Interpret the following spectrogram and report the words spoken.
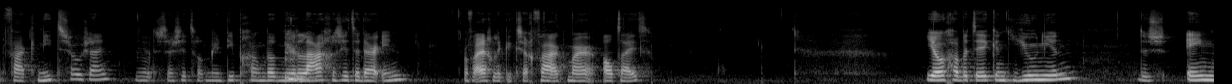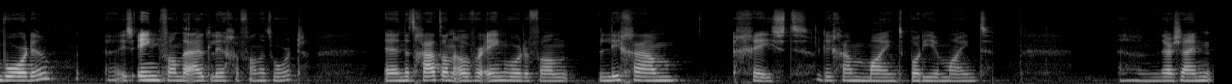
vaak niet zo zijn. Ja. Dus daar zit wat meer diepgang, wat meer lagen zitten daarin. Of eigenlijk, ik zeg vaak, maar altijd. Yoga betekent union, dus één woorden, uh, is één van de uitleggen van het woord. En het gaat dan over één woorden van lichaam, geest. Lichaam, mind, body en mind. Um, daar zijn,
